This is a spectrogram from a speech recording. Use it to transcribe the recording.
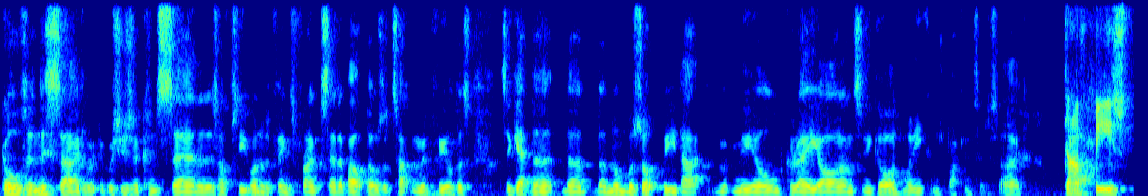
goals in this side, which, which, is a concern, and is obviously one of the things Frank said about those attacking midfielders to get the, the, the numbers up, be that McNeil, Gray, or Anthony Gordon when he comes back into the side. Gav B's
